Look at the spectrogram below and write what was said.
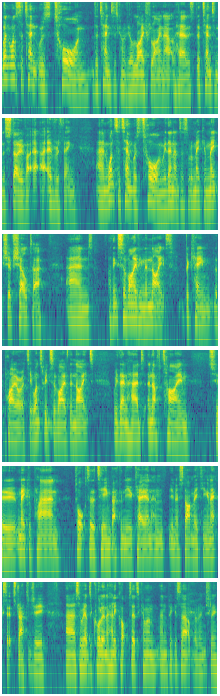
when, once the tent was torn, the tent is kind of your lifeline out there. The tent and the stove, everything. And once the tent was torn, we then had to sort of make a makeshift shelter. And I think surviving the night became the priority. Once we'd survived the night, we then had enough time to make a plan, talk to the team back in the UK and, and you know, start making an exit strategy. Uh, so we had to call in a helicopter to come and, and, pick us up eventually.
